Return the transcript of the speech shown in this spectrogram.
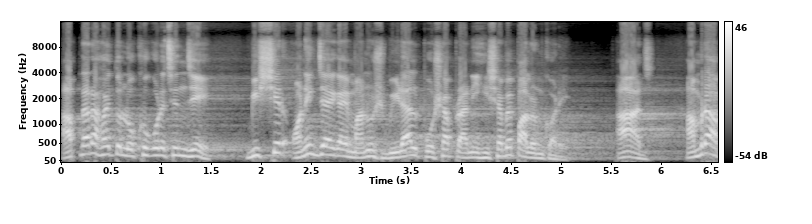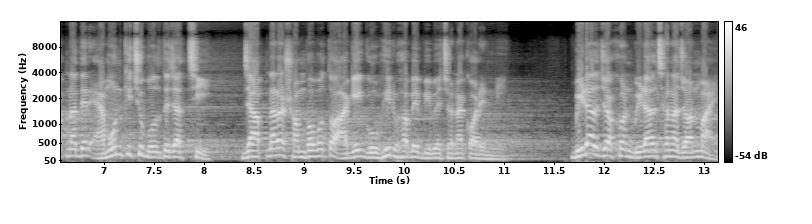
আপনারা হয়তো লক্ষ্য করেছেন যে বিশ্বের অনেক জায়গায় মানুষ বিড়াল পোষা প্রাণী হিসাবে পালন করে। আজ আমরা আপনাদের এমন কিছু বলতে যাচ্ছি, যা আপনারা সম্ভবত আগে গভীরভাবে বিবেচনা করেননি। বিড়াল যখন বিড়ালছানা জন্মায়,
